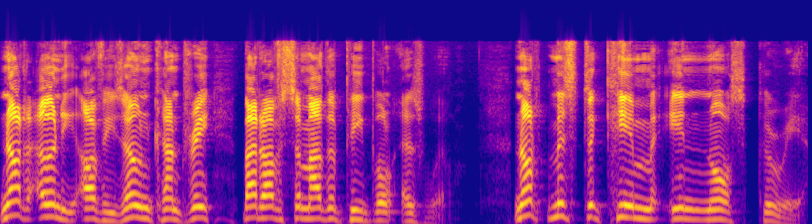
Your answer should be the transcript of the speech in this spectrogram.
not only of his own country, but of some other people as well. Not Mr. Kim in North Korea.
